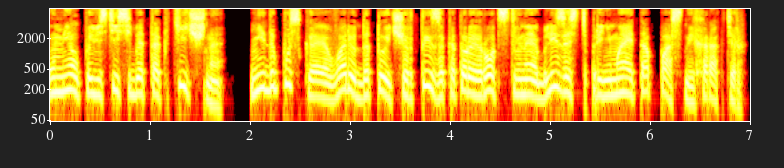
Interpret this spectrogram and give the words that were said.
умел повести себя тактично, не допуская Варю до той черты, за которой родственная близость принимает опасный характер.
